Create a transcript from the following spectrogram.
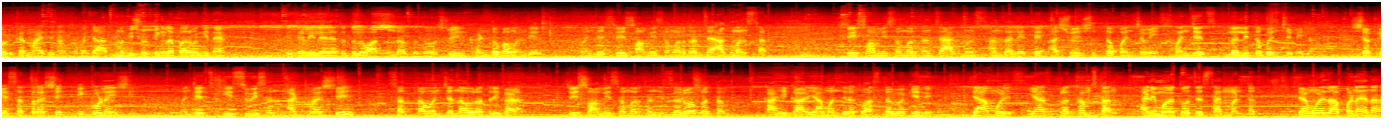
थोडक्यात माहिती सांगतो. म्हणजे आतमध्ये शूटिंगला परवानगी नाही. तिथे लिहिलेलं तर तुला वाचून दाखवतो. श्री खंडोबा मंदिर म्हणजे श्री स्वामी समर्थांचे आगमनस्थान श्री स्वामी समर्थांचे आगमनस्थान झाले ते अश्विन शुद्ध पंचमी म्हणजेच ललित पंचमीला. शके सतराशे एकोणऐंशी म्हणजेच इसवी सन अठराशे सत्तावन्नच्या नवरात्री काळात. श्री स्वामी समर्थांनी सर्वप्रथम काही काळ या मंदिरात वास्तव्य केले. त्यामुळेच या प्रथम स्थान आणि महत्त्वाचे स्थान म्हणतात. त्यामुळेच आपण आहे ना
